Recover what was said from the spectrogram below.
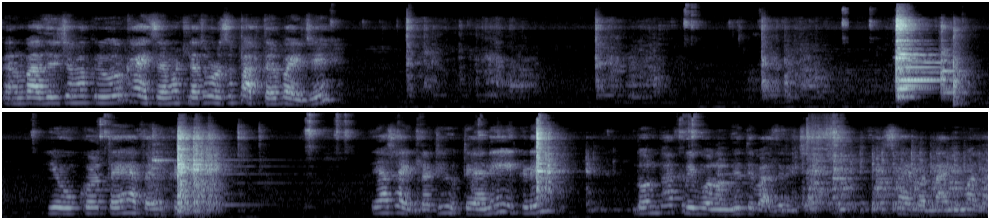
कारण बाजरीच्या भाकरीवर खायचं म्हटलं थोडंसं पातळ पाहिजे. हे उकळत आहे आता इकडे. या साईडला ठेवते आणि इकडे दोन भाकरी बनवून घेते बाजरीच्या. साहेबांना आणि मला.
